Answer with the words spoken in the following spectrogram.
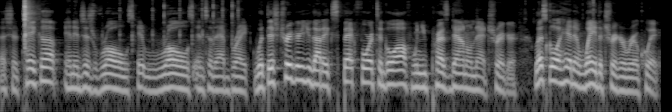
That's your take up and it just rolls. It rolls into that break. With this trigger, you gotta expect for it to go off when you press down on that trigger. Let's go ahead and weigh the trigger real quick.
